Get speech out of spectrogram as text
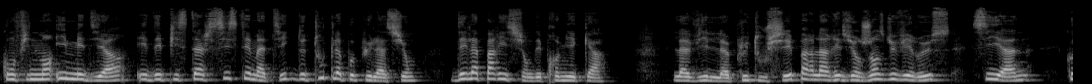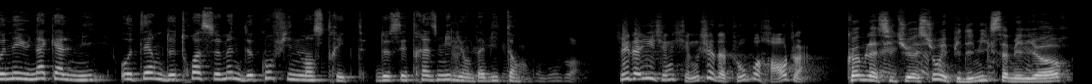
confinement immédiat et dépistage systématique de toute la population dès l'apparition des premiers cas. La ville la plus touchée par la résurgence du virus, Xi'an, connaît une accalmie au terme de trois semaines de confinement strict de ses 13 millions d'habitants. Comme la situation épidémique s'améliore,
